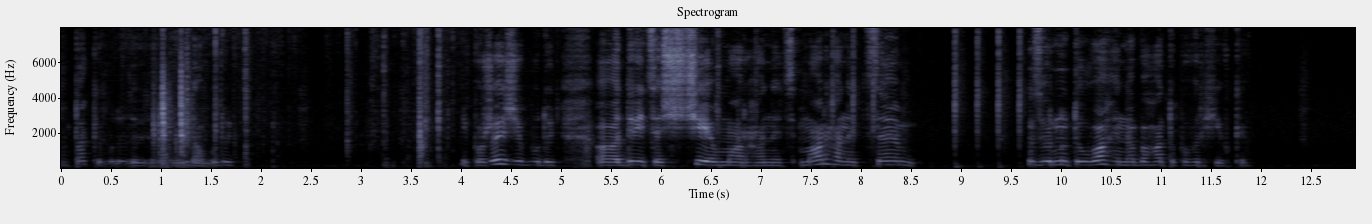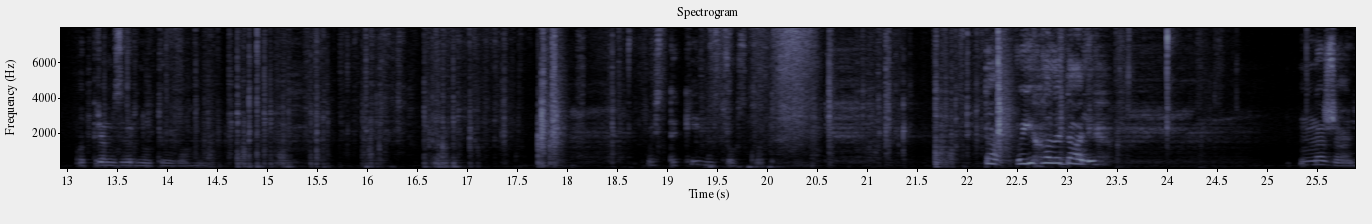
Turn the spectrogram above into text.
Атаки будуть завзятими. Да, будуть і пожежі будуть. А, дивіться, ще марганець. Марганець це звернути уваги на багатоповерхівки. От прям звернути увагу. Ось такий у нас розклад. Так, поїхали далі. На жаль,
